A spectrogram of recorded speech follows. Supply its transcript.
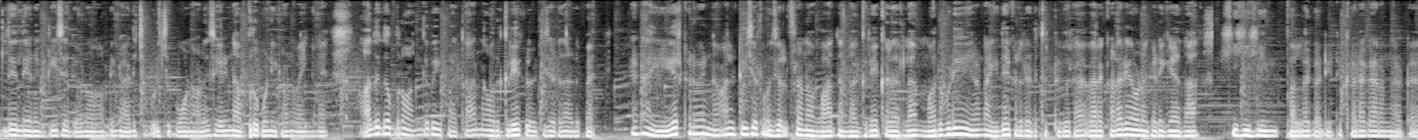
இல்லை இல்லை எனக்கு டிஷர்ட் வேணும் அப்படின்னு அடிச்சு பிடிச்சி போனாலும் சரி நான் அப்ரூவ் பண்ணிட்டோன்னு வைங்களேன். அதுக்கப்புறம் அங்கே போய் பார்த்தா நான் ஒரு கிரே கலர் டிஷர்ட் தான் எடுப்பேன். ஏன்னா ஏற்கனவே நாலு டிஷர்ட் உன் செல்ஃபில் நான் பார்த்தேன்டா கிரே கலரில் மறுபடியும் ஏன்டா இதே கலர் எடுத்துகிட்டு இருக்கிற வேறு கலரே அவனுக்கு கிடைக்காதா? ஹி ஹின்னு பல்ல காட்டிட்டு கடைக்காரனாட்ட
